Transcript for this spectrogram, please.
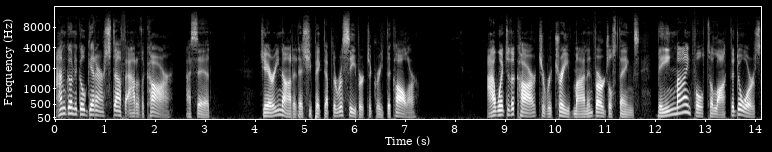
I'm going to go get our stuff out of the car, I said. Gerry nodded as she picked up the receiver to greet the caller. I went to the car to retrieve mine and Virgil's things, being mindful to lock the doors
